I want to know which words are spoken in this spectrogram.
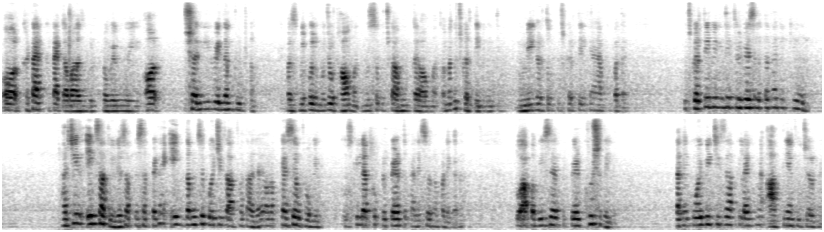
और खटाक खटाक आवाज़ घुटनों में भी हुई, और शरीर भी एकदम टूटना बस बिल्कुल मुझे उठाओ मत, मुझसे कुछ काम कराओ मत। और मैं कुछ करती भी नहीं थी। मम्मी घर तो कुछ करते क्या है, आपको पता है। कुछ करती भी नहीं थी, फिर भी ऐसा लगता था कि क्यों? हर चीज़ एक साथ हुई, जैसे आपके सर पे ना एकदम से कोई चीज़ आफत आ जाए और आप कैसे उठोगे? तो उसके लिए आपको प्रिपेयर तो पहले से होना पड़ेगा ना। तो आप अभी से प्रिपेयर खुश रहिए, ताकि कोई भी चीज़ें आपकी लाइफ में आती हैं फ्यूचर में।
